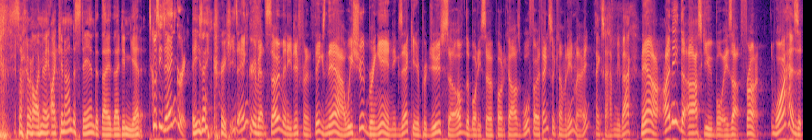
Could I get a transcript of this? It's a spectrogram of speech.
so I mean, I can understand that they they didn't get it. it's because he's angry. He's angry. He's angry about so many different things. Now, we should bring in executive producer of the Body Surf podcast, Wolfo. Thanks for coming in, mate. Thanks for having me back. Now, I need to ask you boys up front, why has it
